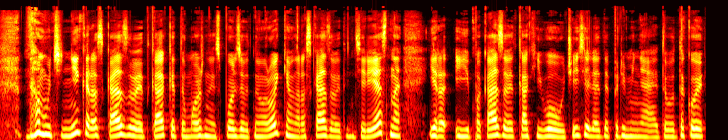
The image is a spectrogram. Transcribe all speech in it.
нам ученик рассказывает, как это можно использовать на уроке, он рассказывает интересно и, и показывает, как его учитель это применяет. И вот такой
